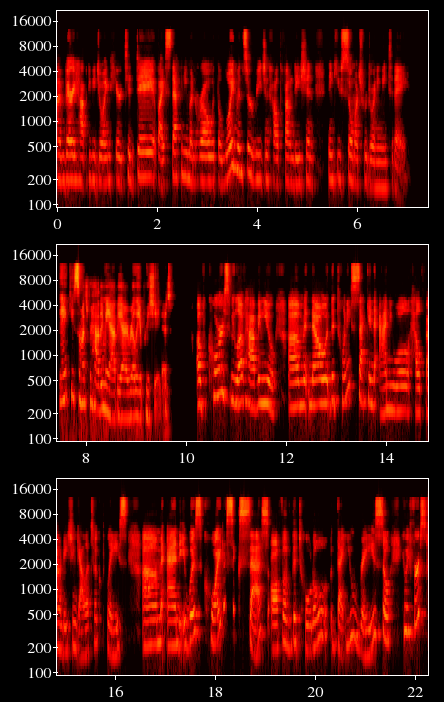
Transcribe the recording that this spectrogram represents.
I'm very happy to be joined here today by Stephanie Monroe with the Lloydminster Region Health Foundation. Thank you so much for joining me today. Thank you so much for having me, Abby. I really appreciate it. Of course, we love having you. Um, now, the 22nd annual Health Foundation Gala took place, um, and it was quite a success off of the total that you raised. So, can we first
